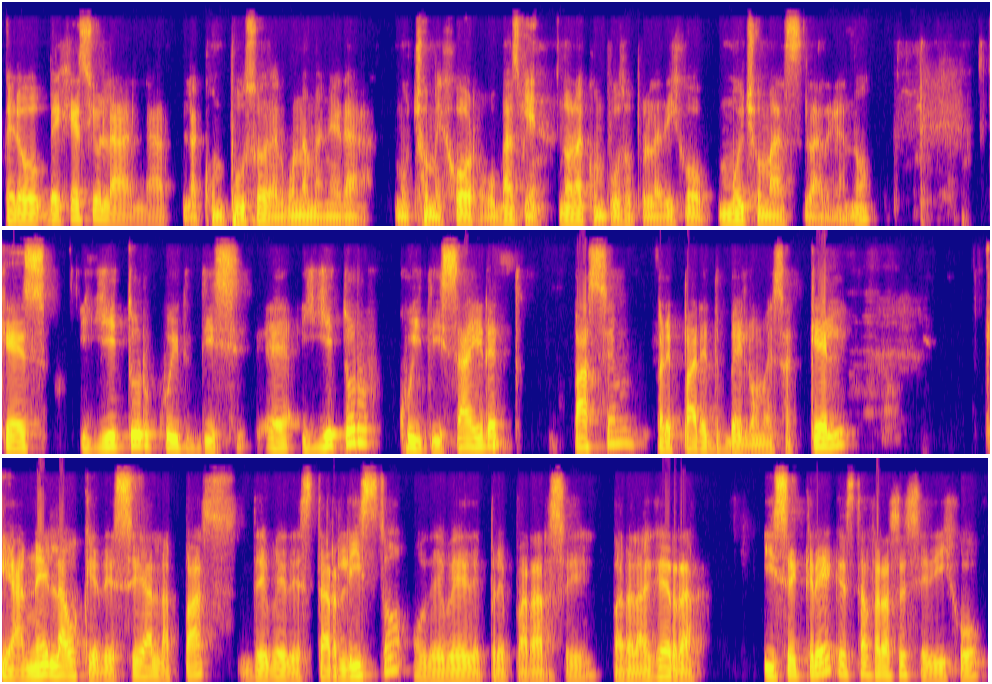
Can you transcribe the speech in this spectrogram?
pero Vegesio la, la, compuso de alguna manera mucho mejor, o más bien, no la compuso, pero la dijo mucho más larga, ¿no? Que es Igitur quid, eh, desiret pacem preparet velum, es aquel que anhela o que desea la paz, debe de estar listo o debe de prepararse para la guerra. Y se cree que esta frase se dijo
